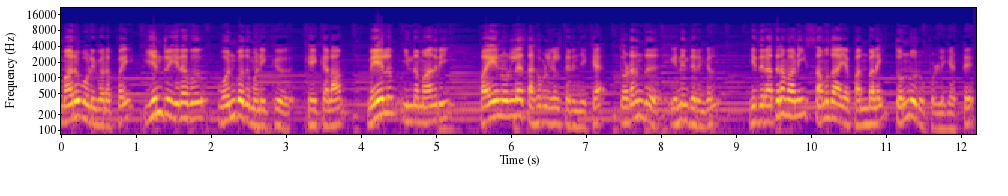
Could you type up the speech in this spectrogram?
மறு ஒளிபரப்பை இன்று இரவு ஒன்பது மணிக்கு கேட்கலாம். மேலும் இந்த மாதிரி பயனுள்ள தகவல்கள் தெரிஞ்சிக்க தொடர்ந்து இணைந்திருங்கள். இது ரத்னவாணி சமுதாய பண்பலை தொண்ணூறு புள்ளி எட்டு.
